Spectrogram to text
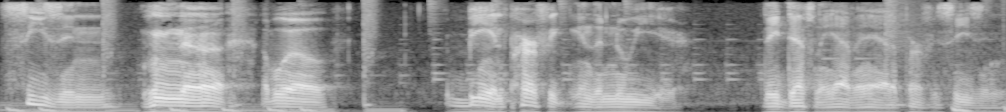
season, well, being perfect in the new year. They definitely haven't had a perfect season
